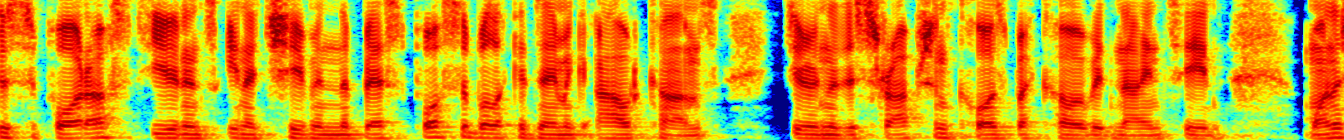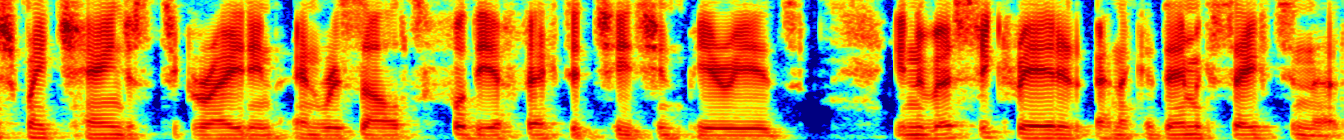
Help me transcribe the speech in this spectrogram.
to support our students in achieving the best possible academic outcomes during the disruption caused by COVID 19, Monash made changes to grading and results for the affected teaching periods. University created an academic safety net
